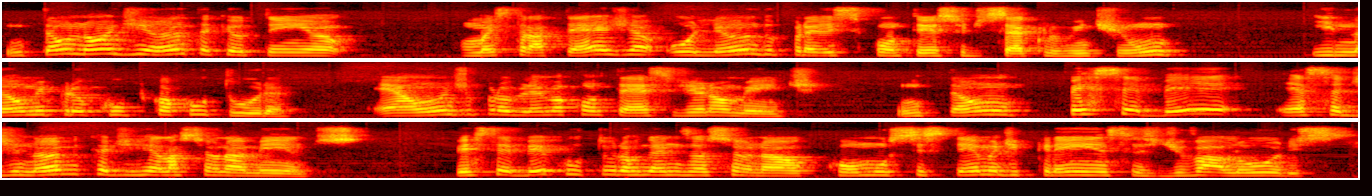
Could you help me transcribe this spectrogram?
Então não adianta que eu tenha uma estratégia olhando para esse contexto de século XXI e não me preocupe com a cultura. É aonde o problema acontece geralmente. Então, perceber essa dinâmica de relacionamentos, perceber cultura organizacional como sistema de crenças, de valores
